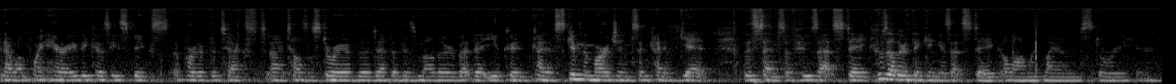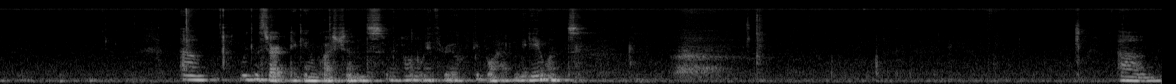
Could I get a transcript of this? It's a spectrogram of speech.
and at one point Harry, because he speaks a part of the text, uh, tells a story of the death of his mother, but that you could kind of skim the margins and kind of get the sense of who's at stake, whose other thinking is at stake, along with my own story here. Um, we can start taking questions all the way through. If people have immediate ones. Um,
